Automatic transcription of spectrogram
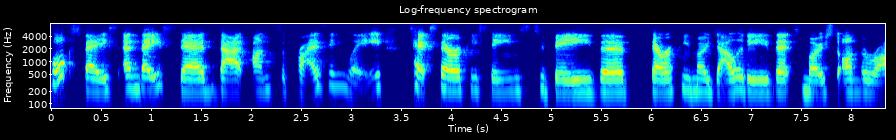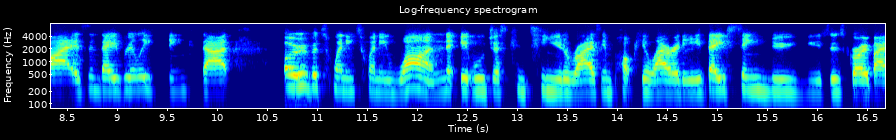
Talkspace, and they said that unsurprisingly, text therapy seems to be the therapy modality that's most on the rise, and they really think that over 2021, it will just continue to rise in popularity. They've seen new users grow by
